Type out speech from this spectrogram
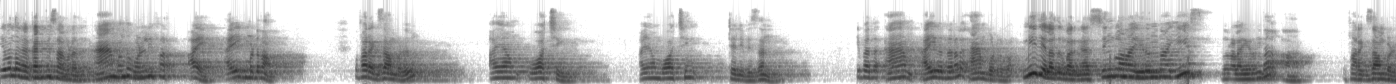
இது வந்து அங்கே கன்ஃபியூஸ் ஆகக்கூடாது. ஆம் வந்து ஒன்லி ஃபார் ஐ ஐக்கு மட்டும்தான். ஃபார் எக்ஸாம்பிள் ஐ ஆம் வாட்சிங் ஐ ஆம் வாட்சிங் டெலிவிஷன் இப்போ அந்த ஆம் ஐ வந்ததுனால ஆம் போட்டிருக்கோம். மீதி எல்லாத்துக்கும் பாருங்க சிங்குலராக இருந்தால் ஈஸ் ப்ளூரலாக இருந்தால் are for example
